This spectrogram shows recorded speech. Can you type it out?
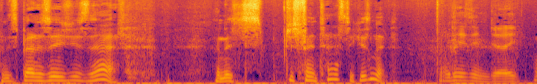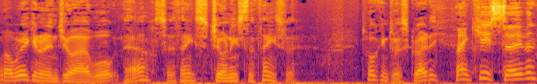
and it's about as easy as that. And it's just fantastic, isn't it? It is indeed. Well, we're going to enjoy our walk now. So thanks for joining us and thanks for talking to us, Grady. Thank you, Stephen.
